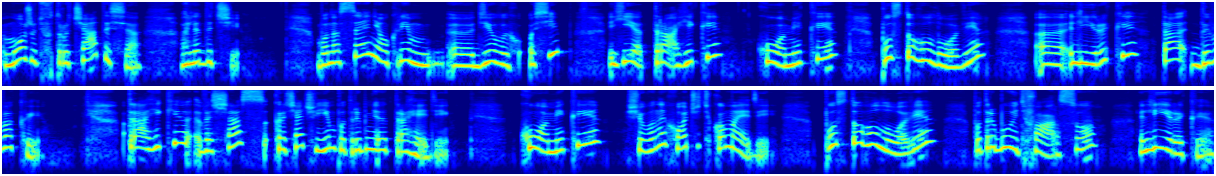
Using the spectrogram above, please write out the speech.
можуть втручатися глядачі. Бо на сцені, окрім дійових осіб, є трагіки, коміки, пустоголові, е, лірики та диваки. Трагіки весь час кричать, що їм потрібні трагедії. Коміки, що вони хочуть комедій. Пустоголові потребують фарсу. Лірики,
